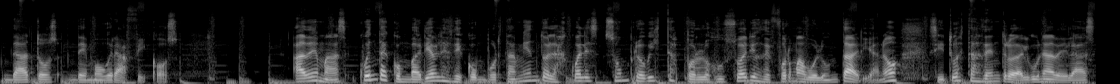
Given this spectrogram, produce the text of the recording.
datos demográficos. Además, cuenta con variables de comportamiento las cuales son provistas por los usuarios de forma voluntaria, ¿no? Si tú estás dentro de alguna de las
